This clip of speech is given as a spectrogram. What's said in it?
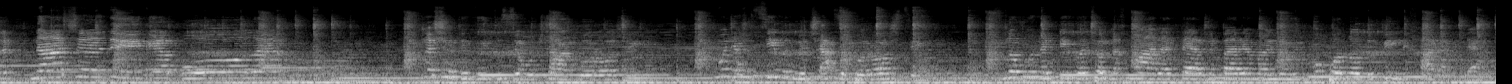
враже, наше дике поле. На що дивитися очам ворожий? Моя ж цілих мечах запорожці. Знову набігла чорна хмара, терни перемалюють у породу вільних характерів.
